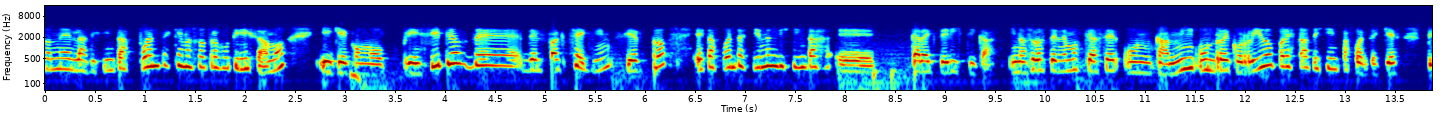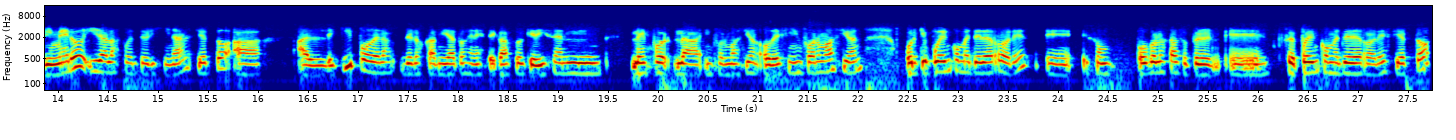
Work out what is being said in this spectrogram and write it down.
son en las distintas fuentes que nosotros utilizamos y que como principios de, del fact-checking, ¿cierto? Estas fuentes tienen distintas eh, características y nosotros tenemos que hacer un camino, un recorrido por estas distintas fuentes, que es primero ir a la fuente original, ¿cierto? A, al equipo de, de los candidatos en este caso que dicen la, información o desinformación, porque pueden cometer errores, eh, son pocos los casos, pero eh, se pueden cometer errores, ¿cierto?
